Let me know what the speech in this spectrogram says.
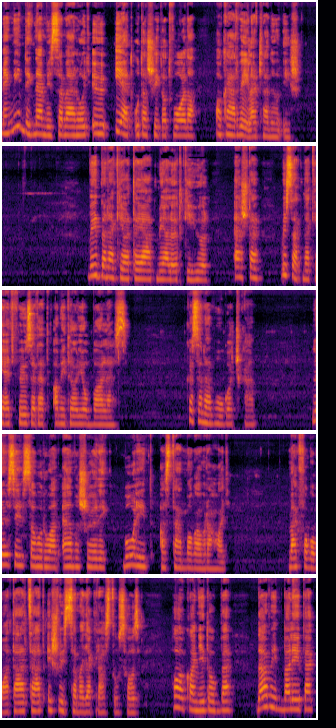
még mindig nem hiszem el, hogy ő ilyet utasított volna, akár véletlenül is. Vidd be neki a teját, mielőtt kihűl. Este viszek neki egy főzetet, amitől jobban lesz. Köszönöm, húgocskám. Lucy szomorúan elmosolyodik, bólint, aztán magamra hagy. Megfogom a tálcát, és visszamegyek Rastushoz. Halkan nyitok be, de amint belépek,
